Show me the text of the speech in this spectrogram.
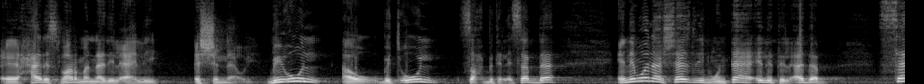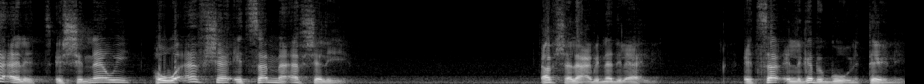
آآ حارس مرمى النادي الأهلي الشناوي؟ بيقول أو بتقول صاحبة الحساب ده إن منى الشاذلي بمنتهى قلة الأدب سألت الشناوي هو قفشة اتسمى قفشة ليه؟ قفشة لاعب النادي الأهلي. اللي جاب الجول الثاني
